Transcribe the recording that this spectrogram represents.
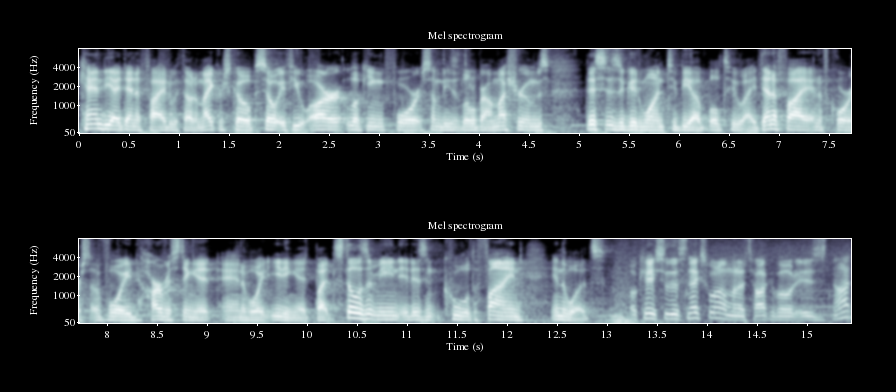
can be identified without a microscope. So if you are looking for some of these little brown mushrooms, this is a good one to be able to identify and of course avoid harvesting it and avoid eating it, but still doesn't mean it isn't cool to find in the woods. Okay, so this next one I'm gonna talk about is not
